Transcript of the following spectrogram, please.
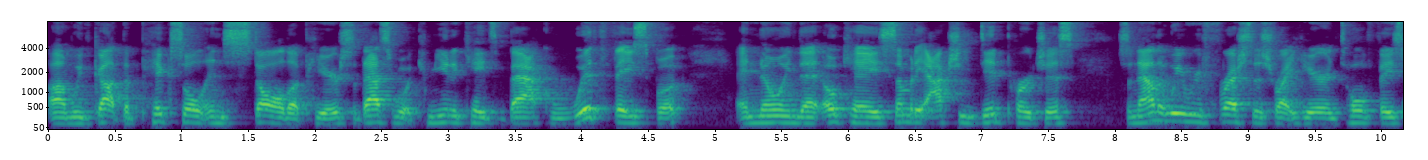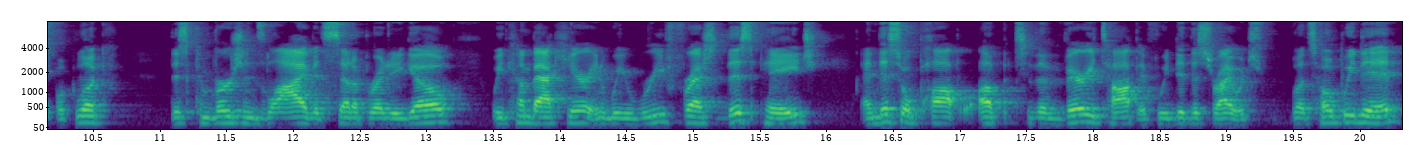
um, We've got the pixel installed up here So that's what communicates back with Facebook and knowing that okay somebody actually did purchase. So now that we refresh this right here and told Facebook look this conversions live it's set up ready to go we come back here and we refresh this page and this will pop up to the very top if we did this right which let's hope we did.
